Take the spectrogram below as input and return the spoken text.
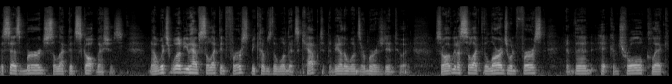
that says merge selected sculpt meshes. Now which one you have selected first becomes the one that's kept and the other ones are merged into it. So I'm going to select the large one first and then hit control click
